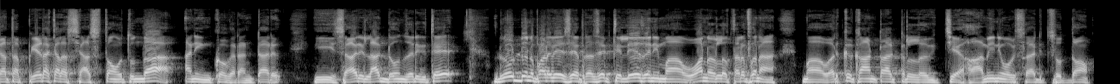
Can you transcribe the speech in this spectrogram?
గత పీడకల శాశ్వతం అవుతుందా? అని ఇంకొకరు అంటారు ఈసారి లాక్డౌన్ జరిగితే రోడ్డును పడవేసే ప్రసక్తి లేదని మా ఓనర్ల తరఫున మా వర్క్ కాంట్రాక్టర్లు ఇచ్చే హామీని ఒకసారి చూద్దాం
